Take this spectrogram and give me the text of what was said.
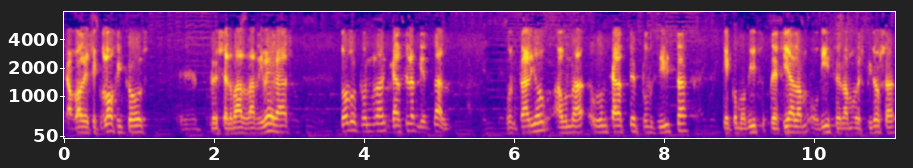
caudales ecológicos, eh, preservar las riberas, todo con un carácter ambiental, contrario a, una- un carácter productivista que, como dice, decía la- o dice la Espinosa,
